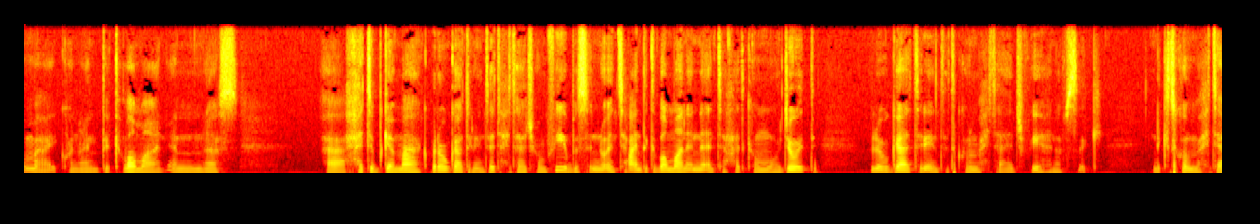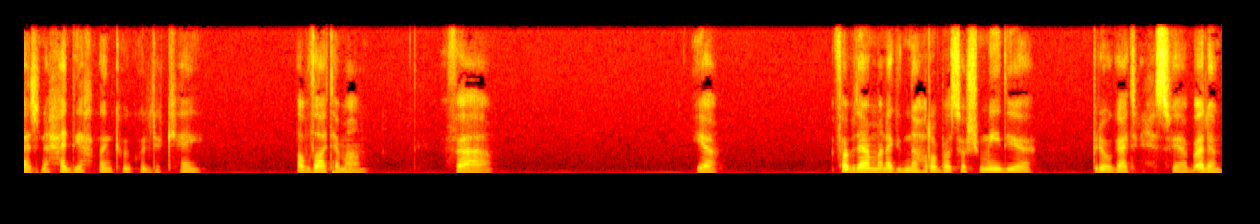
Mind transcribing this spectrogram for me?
ما يكون عندك ضمان إن الناس حتبقى معك بالأوقات اللي أنت تحتاجهم فيه بس إنه أنت عندك ضمان إن أنت حتكون موجود بالأوقات اللي أنت تكون محتاج فيها نفسك. إنك تكون محتاج إن حد يحضنك ويقول لك hey الأوضاع تمام. ف yeah فبدال ما نقعد نهرب على السوشيال ميديا بالأوقات اللي نحس فيها بألم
